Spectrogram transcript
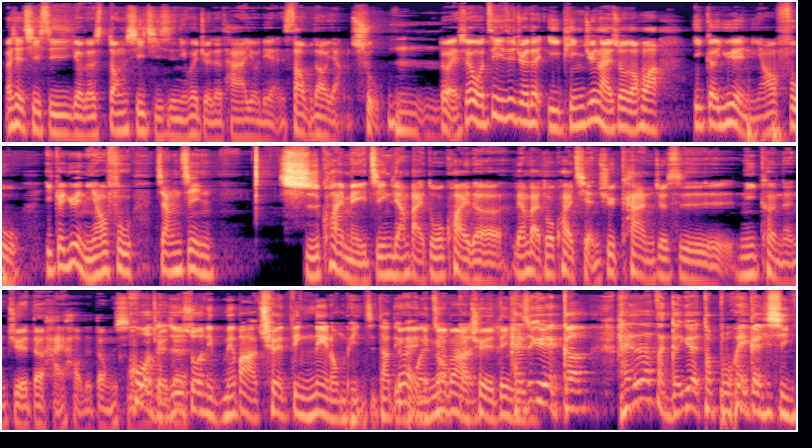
而且其实有的东西其实你会觉得他有点搔不到痒处。嗯，对，所以我自己是觉得，以平均来说的话，一个月你要付一个月你要付将近十块美金，两百多块的两百多块钱去看，就是你可能觉得还好的东西，或者就是说你没有办法确定内容品质到底会不会对你没有办法确定还是月更，还是整个月都不会更新？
